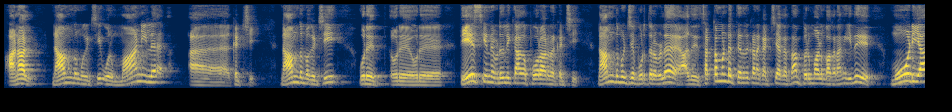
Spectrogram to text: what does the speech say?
ஆனால் நாம் தமிழ்ச்சி ஒரு மாநில கட்சி. நாம் தமிழ்ச்சி ஒரு ஒரு ஒரு தேசிய விடுதலைக்காக போராடுற கட்சி. நாம் தமிழ்ச்சியை பொறுத்தளவில் அது சட்டமன்ற தேர்தலுக்கான கட்சியாகத்தான் பெரும்பாலும் பார்க்குறாங்க. இது மோடியா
